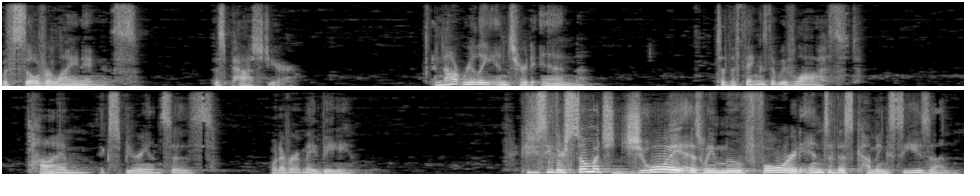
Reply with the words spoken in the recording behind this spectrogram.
with silver linings this past year and not really entered in to the things that we've lost time, experiences, whatever it may be. Because you see, there's so much joy as we move forward into this coming season,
